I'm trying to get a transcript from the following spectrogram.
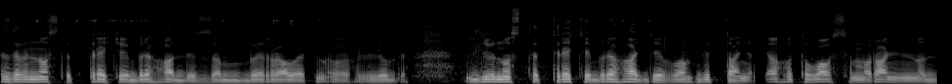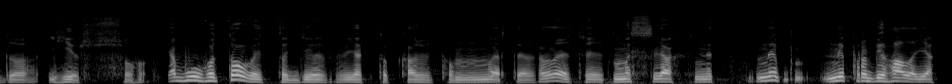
з 93-ї бригади забирали ну, люди. 93-й бригаді вам вітання. Я готувався морально до гіршого. Я був готовий тоді, як то кажуть, померти, але в мислях не, не, не пробігало, як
